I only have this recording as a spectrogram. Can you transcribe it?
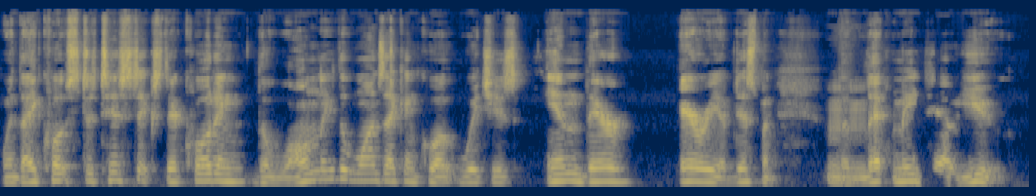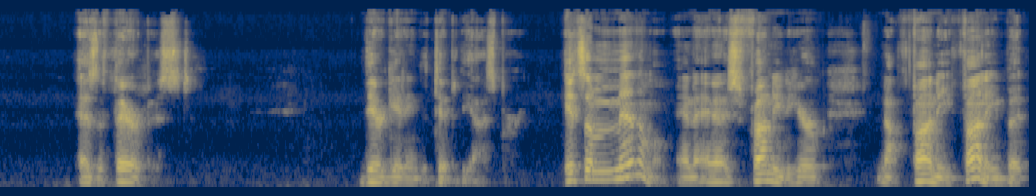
When they quote statistics, they're quoting the only the ones they can quote, which is in their area of discipline. Mm-hmm. But let me tell you, as a therapist, they're getting the tip of the iceberg. It's a minimum. And, and it's funny to hear, not funny, funny, but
